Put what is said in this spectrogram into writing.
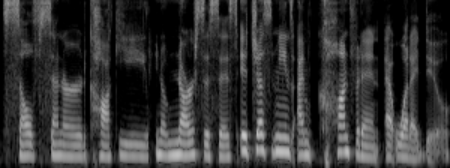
self centered, cocky, you know, narcissist. It just means I'm confident at what I do.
